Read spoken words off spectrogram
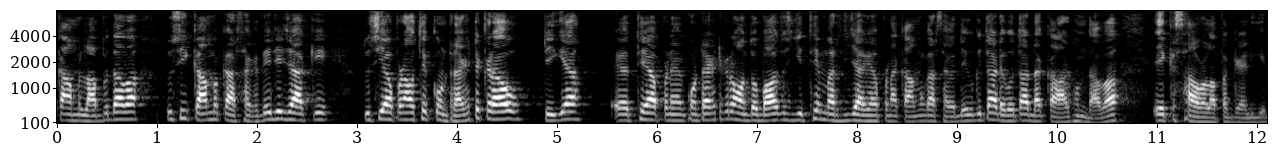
ਕੰਮ ਲੱਭਦਾ ਵਾ, ਤੁਸੀਂ ਕੰਮ ਕਰ ਸਕਦੇ ਜੇ ਜਾ ਕੇ, ਤੁਸੀਂ ਆਪਣਾ ਉੱਥੇ ਕੰਟਰੈਕਟ ਕਰਾਓ, ਠੀਕ ਆ। ਇੱਥੇ ਆਪਣਾ ਕੰਟਰੈਕਟ ਕਰਾਉਣ ਤੋਂ ਬਾਅਦ ਤੁਸੀਂ ਜਿੱਥੇ ਮਰਜ਼ੀ ਜਾ ਕੇ ਆਪਣਾ ਕੰਮ ਕਰ ਸਕਦੇ ਹੋ, ਕਿਉਂਕਿ ਤੁਹਾਡੇ ਕੋਲ ਤੁਹਾਡਾ ਕਾਰਡ ਹੁੰਦਾ ਵਾ, ਇੱਕ ਸਾਲ ਵਾਲਾ ਆਪਾਂ ਕਹਿ ਲਈਏ।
